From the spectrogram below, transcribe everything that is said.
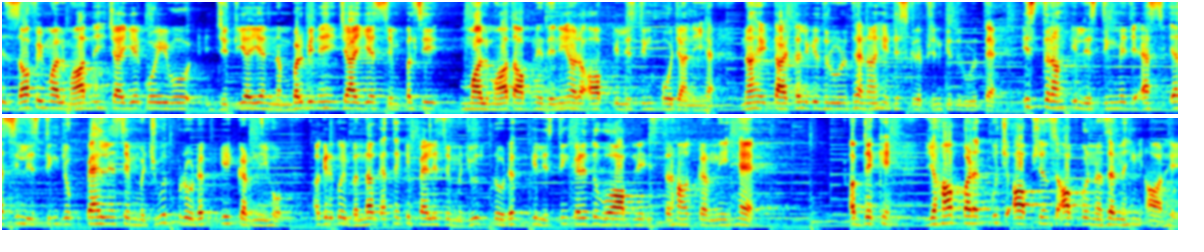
इजाफी मालूम नहीं चाहिए, कोई वो जी टी आई नंबर भी नहीं चाहिए। सिंपल सी मालूम आपने देनी है और आपकी लिस्टिंग हो जानी है। ना ही टाइटल की ज़रूरत है, ना ही डिस्क्रिप्शन की ज़रूरत है। इस तरह की लिस्टिंग में ऐसी ऐसी लिस्टिंग जो पहले से मौजूद प्रोडक्ट की करनी हो। अगर कोई बंदा कहता है कि पहले से मौजूद प्रोडक्ट की लिस्टिंग करें तो वो आपने इस तरह करनी है। अब देखें यहाँ पर कुछ ऑप्शंस आपको नज़र नहीं आ रहे।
